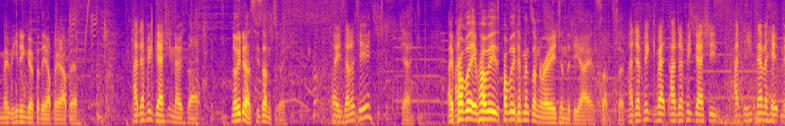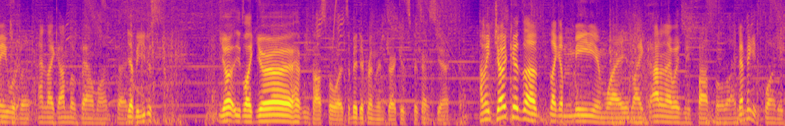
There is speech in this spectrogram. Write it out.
maybe he didn't go for the up air up air. I don't think Dashie knows that. No, he does. He's done it to me. Oh, he's done it to you? Yeah. I probably it probably it probably depends on rage and the DI and stuff. So I don't think I don't think Dashie's I, he's never hit me with it, and like I'm a Belmont, so. yeah, but you just you're like you're heavy fast forward. It's a bit different than Joker's physics. Yeah. I mean, Joker's a like a medium way. Like I don't know whether he's fast forward. I don't think it's floaty.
